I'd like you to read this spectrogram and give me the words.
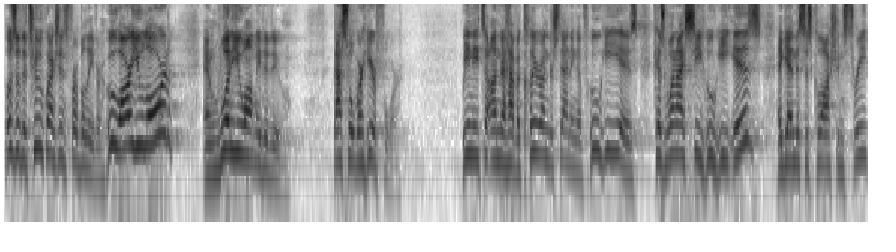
Those are the two questions for a believer. Who are you, Lord? And what do you want me to do? That's what we're here for. We need to under, have a clear understanding of who He is, because when I see who He is, again, this is Colossians 3,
